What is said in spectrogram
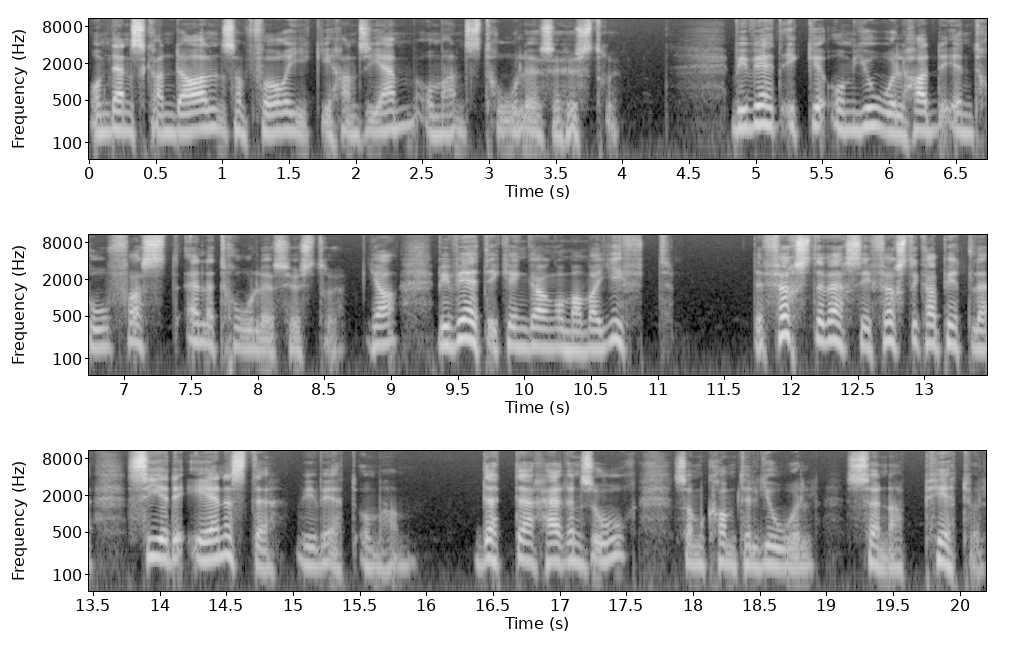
om den skandalen som foregikk i hans hjem om hans troløse hustru. Vi vet ikke om Joel hadde en trofast eller troløs hustru. Ja, vi vet ikke engang om han var gift. Det første verset i første kapittelet sier det eneste vi vet om ham. Dette er Herrens ord som kom til Joel, sønn av Petuel.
